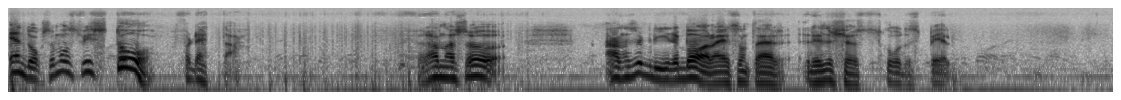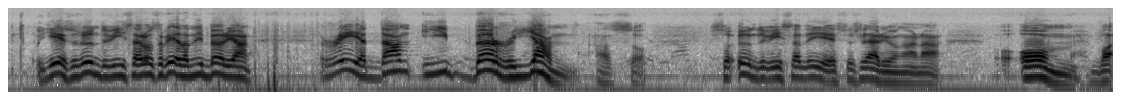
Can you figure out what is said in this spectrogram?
ändå så måste vi stå för detta. För annars så, annars så blir det bara ett sånt där religiöst skådespel. Och Jesus undervisar oss redan i början. Redan i början alltså så undervisade Jesus lärjungarna om vad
